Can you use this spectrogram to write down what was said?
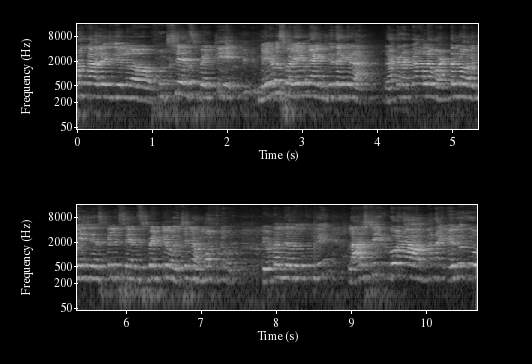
కాలేజీలో ఫుడ్ సేల్స్ పెట్టి మేము స్వయంగా ఇంటి దగ్గర రకరకాల వంటలు అవన్నీ చేసుకెళ్ళి సేల్స్ పెట్టి వచ్చిన అమౌంట్ ఇవ్వడం జరుగుతుంది. లాస్ట్ ఇయర్ కూడా మన ఎలుగు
